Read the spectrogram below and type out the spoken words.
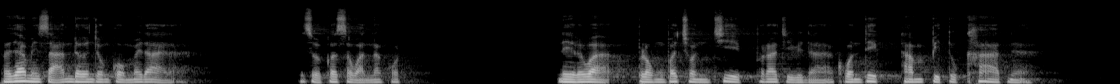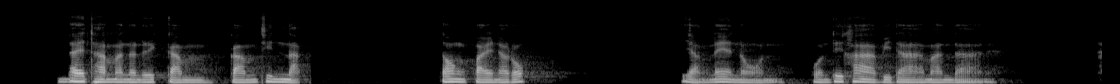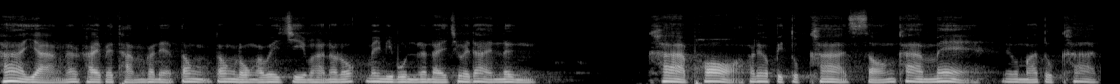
พระเจ้ามิสารเดินจงกรมไม่ได้ล้วที่สุดก็สวรรคต นี่เรียกว่าปรงพระชนชีพพระราชวิดา คนที่ทำปิตุคาตเนี่ยได้ทำอนันตกรรมกรรมที่หนัก ต้องไปนรก อย่างแน่นอน คนที่ฆ่าบิดามารดาเนี่ยห้าอย่างนะใครไปทำก็เนี่ยต้องต้องลงอเวจีมหานรก ไม่มีบุญใดช่วยได้หนึ่งฆ่าพ่อเขาเรียกว่าปิตุคาตสองฆ่าแม่ เรียกว่ามาตุคาต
